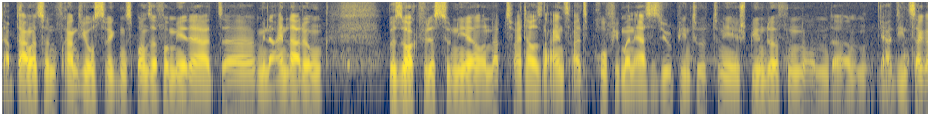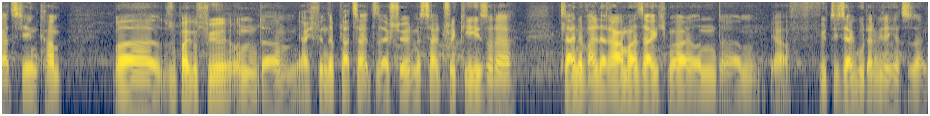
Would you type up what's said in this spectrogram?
habe damals von Frank Jostwick, einen Sponsor von mir, der hat äh, mir eine Einladung besorgt für das Turnier und habe 2001 als Profi mein erstes European Tour Turnier hier spielen dürfen. Und ähm, ja, Dienstag, als ich hier hinkam, war ein super Gefühl und ähm, ja, ich finde den Platz halt sehr schön. Es ist halt tricky, so der kleine Valderrama, sage ich mal. Und ähm, ja, fühlt sich sehr gut an, wieder hier zu sein.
